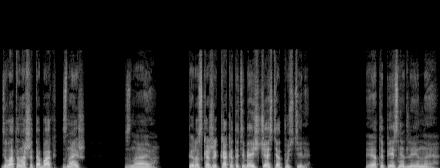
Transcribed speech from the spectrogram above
Дела-то наши табак, знаешь? Знаю. Ты расскажи, как это тебя из части отпустили. Эта песня длинная.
